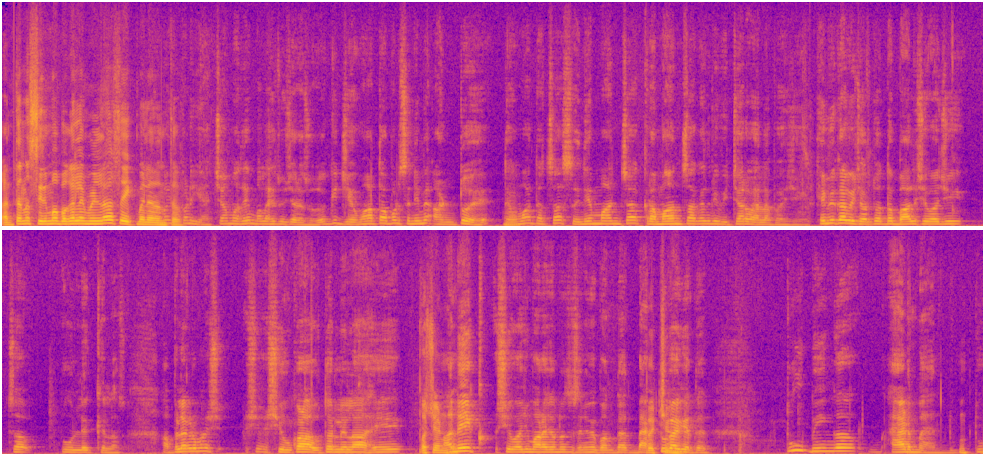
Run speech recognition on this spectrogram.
आणि त्यांना सिनेमा बघायला मिळणारच एक महिन्यानंतर. पण याच्यामध्ये मला हेच विचारायचं होतं की जेव्हा आता आपण सिनेमे आणतोय तेव्हा त्याचा सिनेमांच्या क्रमांचा काहीतरी विचार व्हायला पाहिजे. हे मी काय विचारतो? आता बाल शिवाजीचा तू उल्लेख केलास. आपल्याकडे पण शिवकाळ अवतरलेला आहे. अनेक शिवाजी महाराजांचे सिनेमे बनतात बॅक टू बॅक येतात. तू बिंग अ ऍड मॅन तू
